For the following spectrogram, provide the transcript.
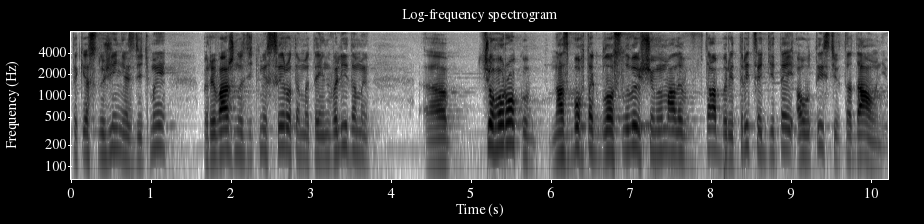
таке служіння з дітьми, переважно з дітьми-сиротами та інвалідами. Е, Цього року нас Бог так благословив, що ми мали в таборі 30 дітей аутистів та даунів.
